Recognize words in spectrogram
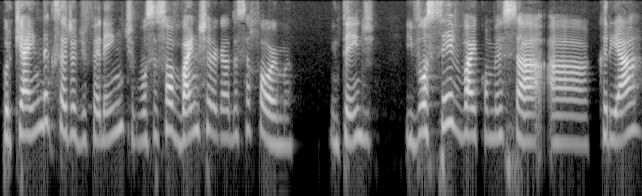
Porque ainda que seja diferente, você só vai enxergar dessa forma, entende? E você vai começar a criar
